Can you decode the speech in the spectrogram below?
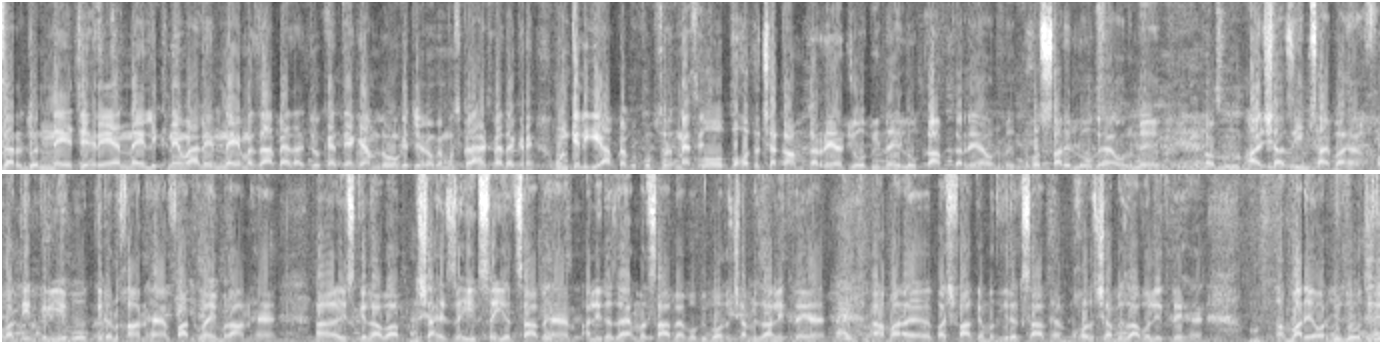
سر جو نئے چہرے ہیں نئے لکھنے والے نئے مزاح پیدا جو کہتے ہیں کہ ہم لوگوں کے چہروں پہ مسکراہٹ پیدا کریں ان کے لیے آپ کا کوئی خوبصورت میسج۔ وہ بہت اچھا کام کر رہے ہیں۔ جو بھی نئے لوگ کام کر رہے ہیں ان میں بہت سارے لوگ ہیں۔ ان میں عائشہ عظیم صاحبہ ہیں خواتین کے لیے وہ کرن خان ہیں فاطمہ عمران ہیں اس کے علاوہ شاہد ظہیر سید صاحب ہیں علی رضا احمد صاحب ہیں وہ بھی بہت اچھا مزاح لکھ رہے ہیں۔ اشفاق احمد ورق صاحب ہیں بہت اچھا مزاح وہ لکھ رہے ہیں۔ ہمارے اور بھی دو تین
